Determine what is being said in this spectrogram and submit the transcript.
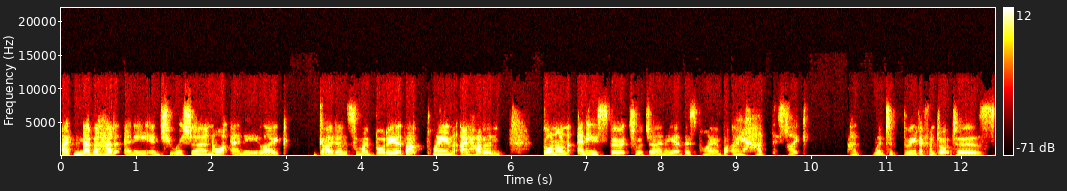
I'd never had any intuition or any like guidance for my body at that point. I hadn't gone on any spiritual journey at this point, but I had this like, I went to three different doctors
